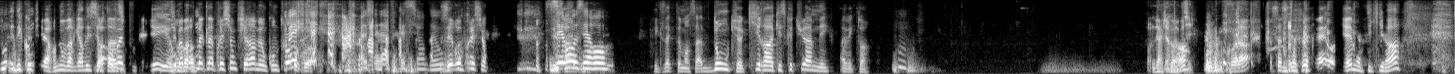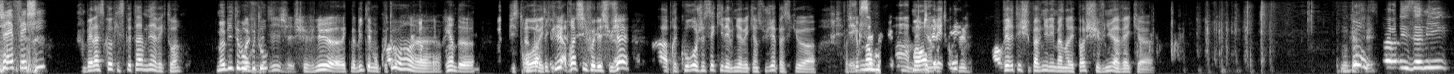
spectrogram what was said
Nous, on est des copieurs. Nous, on va regarder sur Bah, ta en fait, C'est on pas va- pour te mettre la pression, Kira, mais on compte tout Ouais. sur toi. J'ai l'impression de ouf. Zéro pression. Zéro, ça. zéro. Exactement ça. Donc, Kira, qu'est-ce que tu as amené avec toi? Hmm. On est bien D'accord. parti. Voilà, ça c'est fait. Ok, merci Kira. Je réfléchis. Belasco, qu'est-ce que tu as amené avec toi? Ma bite et mon Moi, couteau? je, je suis venu euh, avec ma bite et mon couteau, hein, euh, rien de, avec. particulier. Après, s'il faut des sujets, Ah, Après Kouro, je sais qu'il est venu avec un sujet parce que. euh, parce que- non, mais en vérité, en vérité, je suis pas venu les mains dans les poches. Je suis venu avec. euh. Bonsoir les amis,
